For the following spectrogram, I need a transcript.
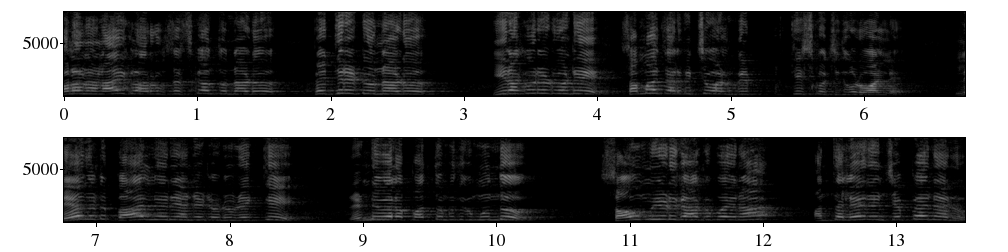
పలానా నాయకులు ఆ రూమ్ శశికాంత్ ఉన్నాడు పెద్దిరెడ్డి ఉన్నాడు. ఈ రకమైనటువంటి సమాచారం ఇచ్చి వాళ్ళని తీసుకొచ్చింది కూడా వాళ్ళే. లేదంటే బాలినేని అనేటువంటి వ్యక్తి రెండు వేల పంతొమ్మిదికి ముందు సౌమ్యుడు కాకపోయినా అంత లేదని చెప్పాను నేను.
